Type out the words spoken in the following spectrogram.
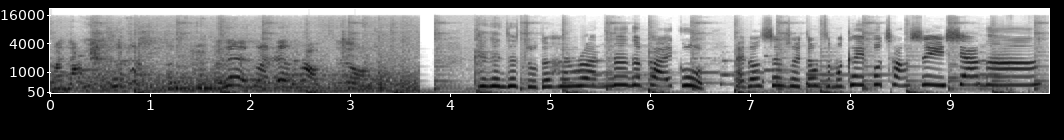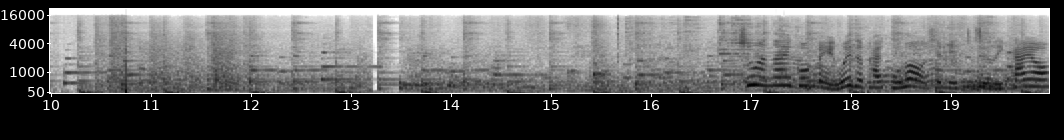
蛮辣的，可是很软嫩，很好吃哦。看看这煮的很软嫩的排骨，来到圣水洞怎么可以不尝试一下呢？吃完那一锅美味的排骨后，先别急着离开哦。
